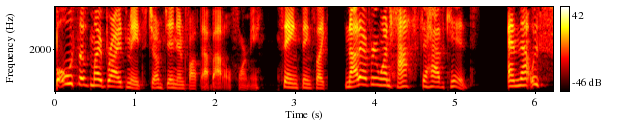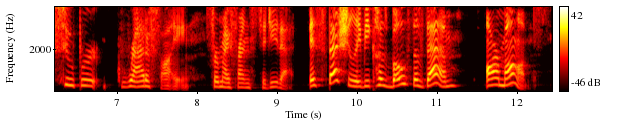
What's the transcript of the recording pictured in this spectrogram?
both of my bridesmaids jumped in and fought that battle for me, saying things like, not everyone has to have kids. And that was super gratifying for my friends to do that, especially because both of them are moms.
